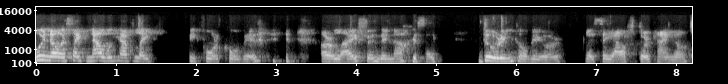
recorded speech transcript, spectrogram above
we know it's like now we have like before COVID, our life, and then now it's like during COVID or let's say after kind of.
